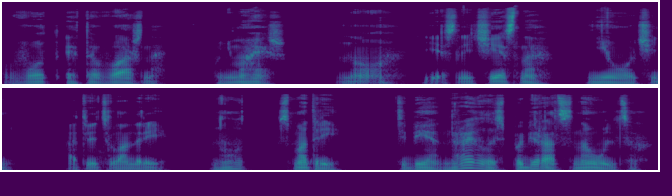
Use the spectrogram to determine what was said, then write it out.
Вот это важно. Понимаешь? Но, если честно, не очень, — ответил Андрей. Ну смотри, тебе нравилось побираться на улицах?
